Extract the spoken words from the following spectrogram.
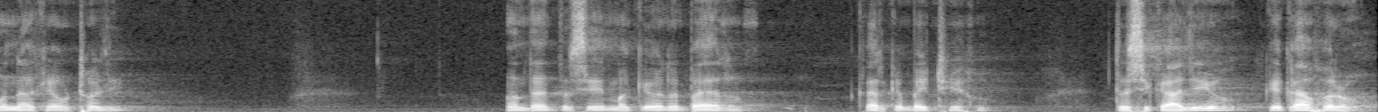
ਉਹਨਾਂ ਕਿਹਾ ਉਠੋ ਜੀ। ਉਹਦਾ ਤੁਸੀਂ ਮੱਕੇ ਵਾਲੇ ਪੈਰ ਕਰਕੇ ਬੈਠੇ ਹੋ। ਤੁਸੀਂ ਕਾਜੀ ਹੋ ਕਿ ਕਾਫਰ ਹੋ?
